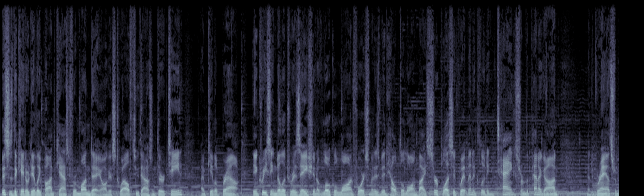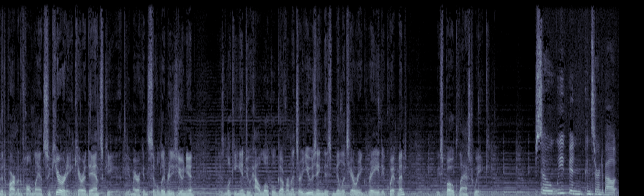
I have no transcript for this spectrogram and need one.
This is the Cato Daily Podcast for Monday, August 12, 2013. I'm Caleb Brown. The increasing militarization of local law enforcement has been helped along by surplus equipment, including tanks from the Pentagon and grants from the Department of Homeland Security. Kara Dansky at the American Civil Liberties Union is looking into how local governments are using this military grade equipment. We spoke last week. So, we've been concerned about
